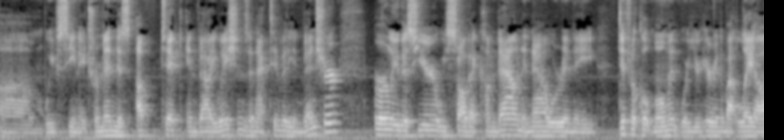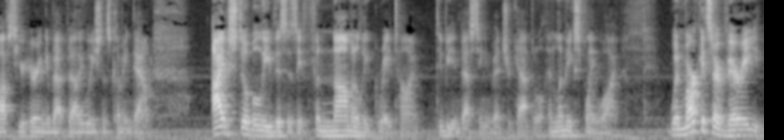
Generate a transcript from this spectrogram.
Um, we've seen a tremendous uptick in valuations and activity in venture. Early this year, we saw that come down, and now we're in a difficult moment where you're hearing about layoffs, you're hearing about valuations coming down. I still believe this is a phenomenally great time to be investing in venture capital, and let me explain why. When markets are very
